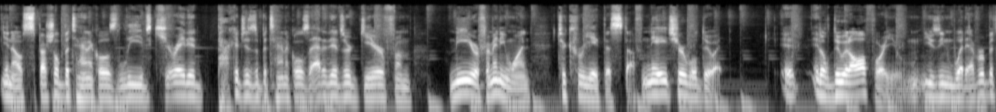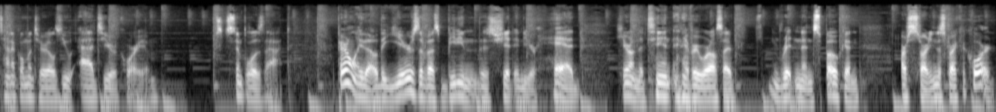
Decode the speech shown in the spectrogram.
you know, special botanicals, leaves, curated packages of botanicals, additives, or gear from me or from anyone to create this stuff. Nature will do it. It it'll do it all for you using whatever botanical materials you add to your aquarium. Simple as that. Apparently though, the years of us beating this shit into your head here on the Tint and everywhere else I've written and spoken are starting to strike a chord.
